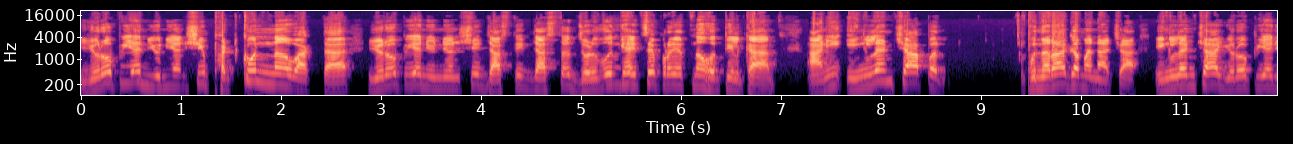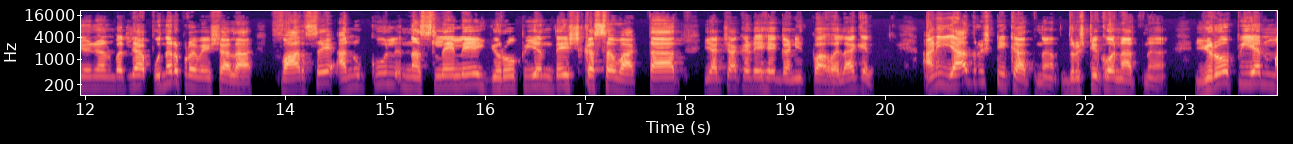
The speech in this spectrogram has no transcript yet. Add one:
युरोपियन युनियनशी फटकून न वागता युरोपियन युनियनशी जास्तीत जास्त जुळवून घ्यायचे प्रयत्न होतील का? आणि इंग्लंडच्या पुनरागमनाच्या इंग्लंडच्या युरोपियन युनियन मधल्या पुनर्प्रवेशाला फारसे अनुकूल नसलेले युरोपियन देश कसं वागतात याच्याकडे हे गणित पाहावं लागेल. आणि या दृष्टिकातनं दृष्टिकोनातनं युरोपियन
